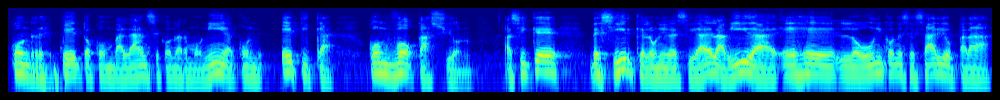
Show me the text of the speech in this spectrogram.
con respeto, con balance, con armonía, con ética, con vocación. Así que decir que la Universidad de la Vida es eh, lo único necesario para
